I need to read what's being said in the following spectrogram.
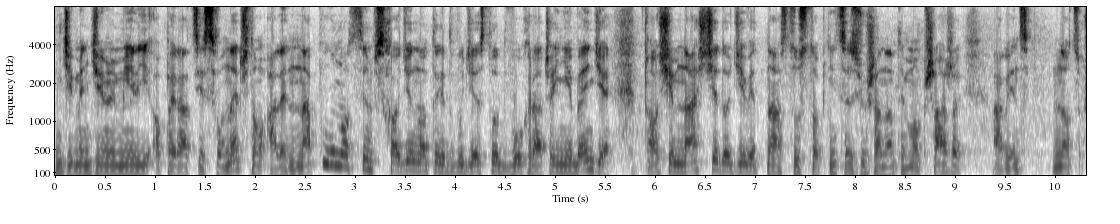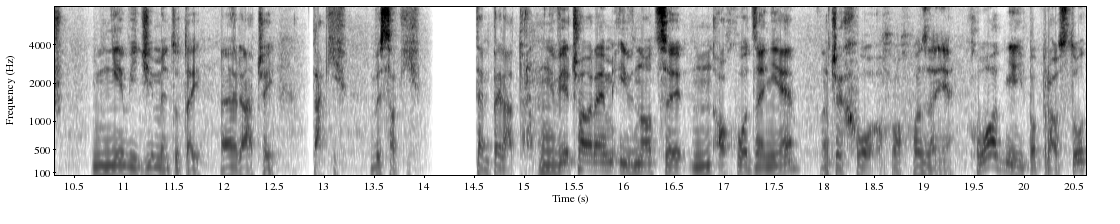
gdzie będziemy mieli operację słoneczną, ale na północnym wschodzie no tych 22 raczej nie będzie. 18 do 19 stopni Celsjusza na tym obszarze, a więc no cóż, nie widzimy tutaj raczej takich wysokich temperatur. Wieczorem i w nocy mm, ochłodzenie, znaczy chło, ochłodzenie, chłodniej po prostu,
